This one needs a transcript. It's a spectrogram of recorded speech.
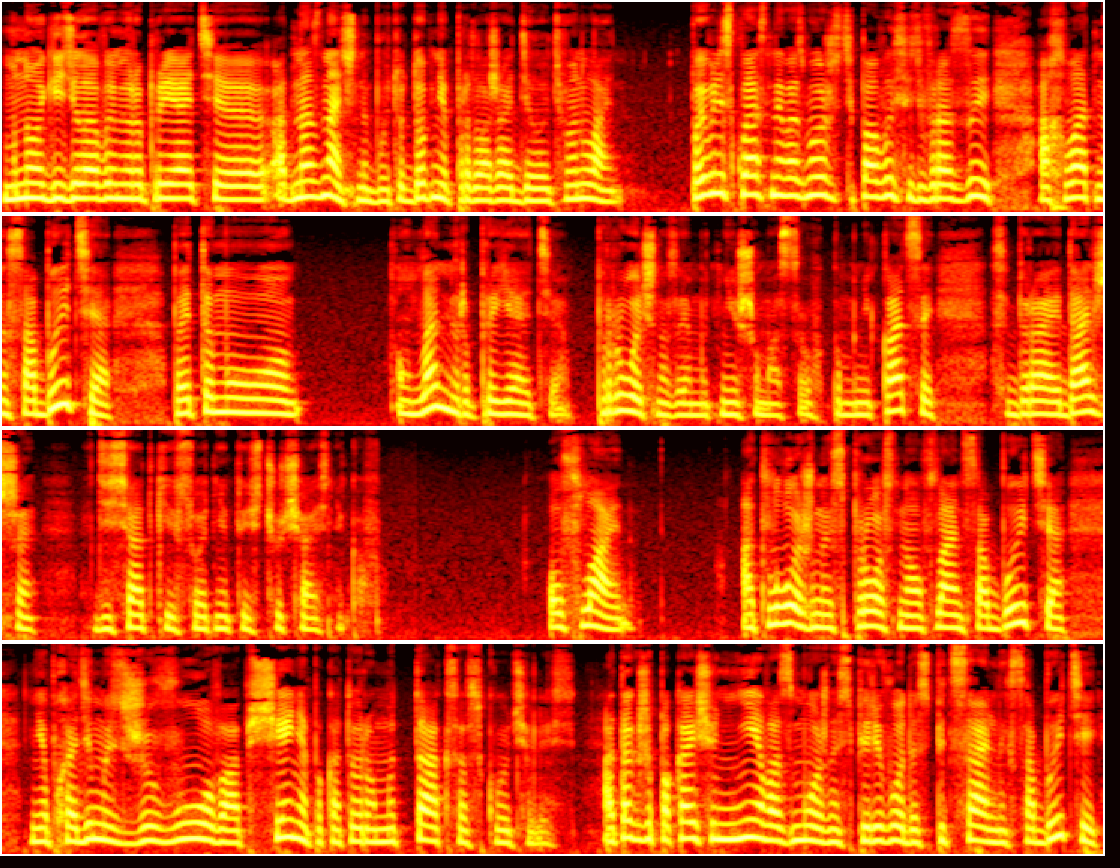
Многие деловые мероприятия однозначно будет удобнее продолжать делать в онлайн. Появились классные возможности повысить в разы охват на события, поэтому онлайн-мероприятия прочно займут нишу массовых коммуникаций, собирая дальше десятки и сотни тысяч участников офлайн. Отложенный спрос на офлайн события, необходимость живого общения, по которому мы так соскучились, а также пока еще невозможность перевода специальных событий,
